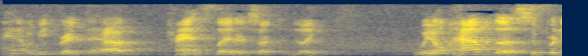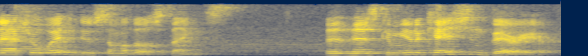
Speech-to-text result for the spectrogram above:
man, it would be great to have translators. Like, we don't have the supernatural way to do some of those things. There's communication barrier.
